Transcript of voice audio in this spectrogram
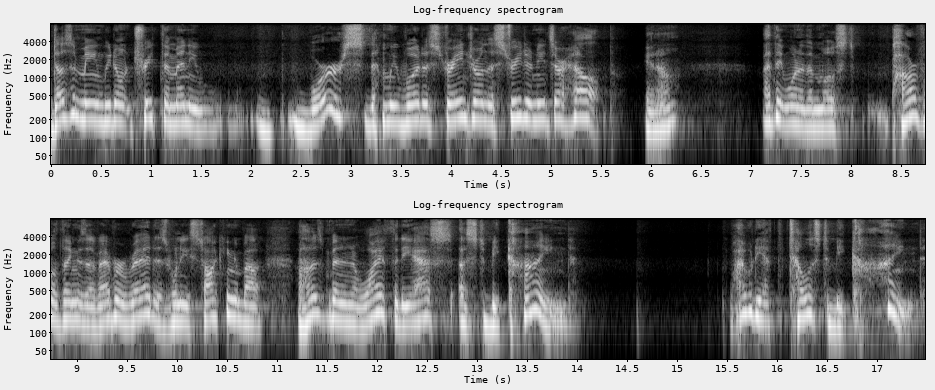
doesn't mean we don't treat them any worse than we would a stranger on the street who needs our help, you know? I think one of the most powerful things I've ever read is when he's talking about a husband and a wife that he asks us to be kind why would he have to tell us to be kind?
